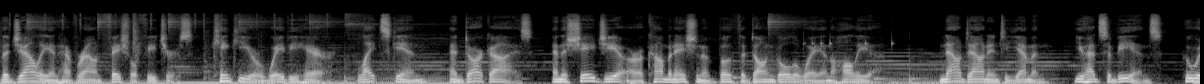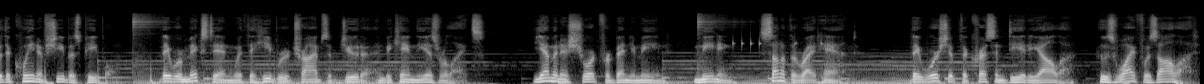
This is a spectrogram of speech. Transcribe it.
The Jalian have round facial features, kinky or wavy hair, light skin, and dark eyes, and the Shaygia are a combination of both the Dongolaway and the Halia. Now down into Yemen, you had Sabaeans, who were the queen of Sheba's people. They were mixed in with the Hebrew tribes of Judah and became the Israelites. Yemen is short for Benjamin, meaning, son of the right hand. They worshiped the crescent deity Allah, whose wife was Alat,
